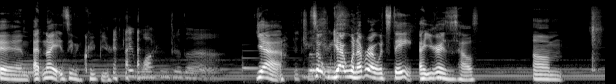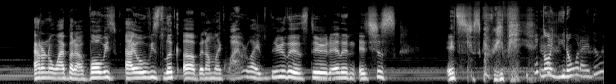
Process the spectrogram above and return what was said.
and at night it's even creepier. like walking through the. Yeah. So trees. yeah, whenever I would stay at your guys' house, um, I don't know why, but I've always I always look up and I'm like, why do I do this, dude? And then it's just, it's just creepy. No, you know what I do?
